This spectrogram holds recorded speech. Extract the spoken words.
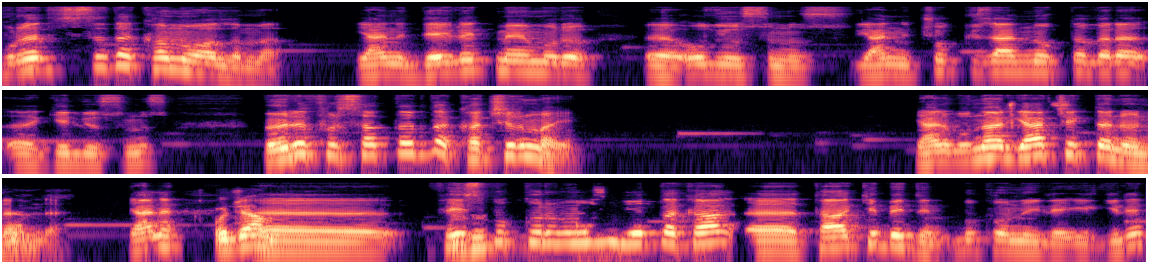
Burası da kamu alımı. Yani devlet memuru e, oluyorsunuz. Yani çok güzel noktalara e, geliyorsunuz. Böyle fırsatları da kaçırmayın. Yani bunlar gerçekten önemli. Yani Hocam ee, Facebook grubumuzu mutlaka e, takip edin bu konuyla ilgili.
